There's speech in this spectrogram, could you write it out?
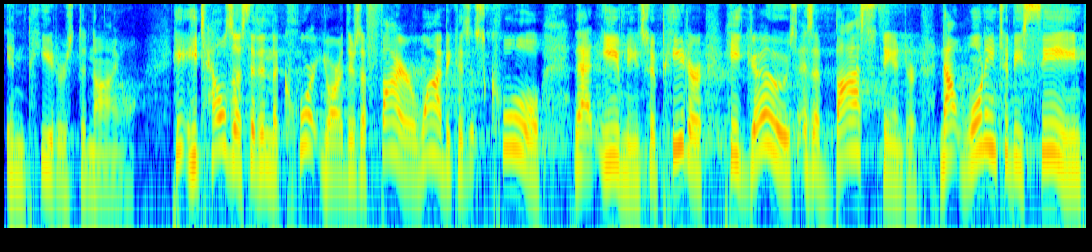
in Peter's denial. He, he tells us that in the courtyard there's a fire. Why? Because it's cool that evening. So Peter, he goes as a bystander, not wanting to be seen,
